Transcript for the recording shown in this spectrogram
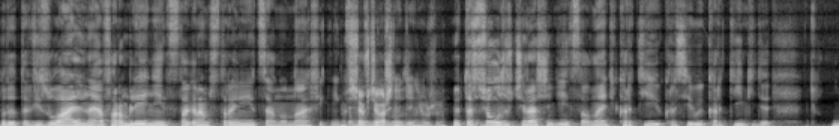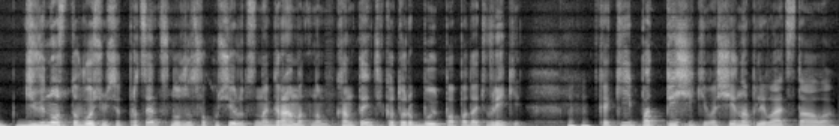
вот это визуальное оформление инстаграм страницы, оно нафиг никому Все не вчерашний нужно. день уже. Это все уже вчерашний день стал, знаете, карти, красивые картинки делать. 90-80% нужно сфокусироваться на грамотном контенте, который будет попадать в реки. Какие подписчики, вообще наплевать стало.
